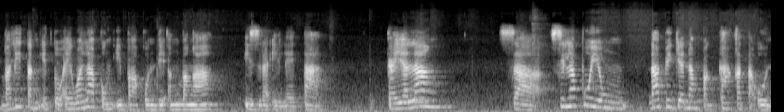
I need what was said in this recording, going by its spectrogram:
balitang ito ay wala pong iba kundi ang mga Israelita. Kaya lang, sa, sila po yung nabigyan ng pagkakataon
